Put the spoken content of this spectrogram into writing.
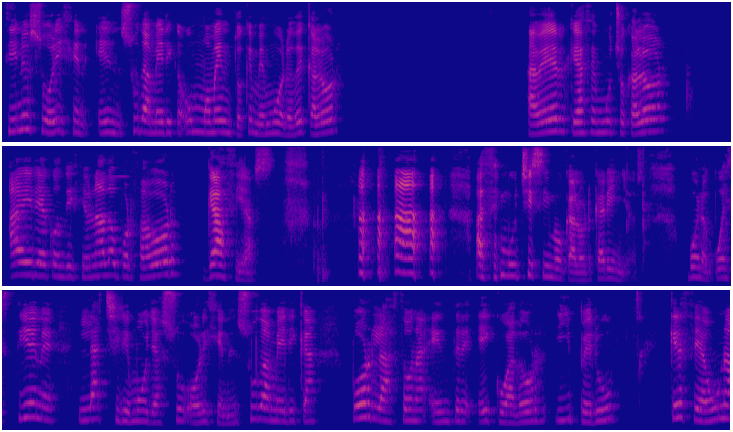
Tiene su origen en Sudamérica. Un momento que me muero de calor. A ver, que hace mucho calor. Aire acondicionado, por favor. Gracias. hace muchísimo calor, cariños. Bueno, pues tiene la chirimoya su origen en Sudamérica por la zona entre Ecuador y Perú crece a una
